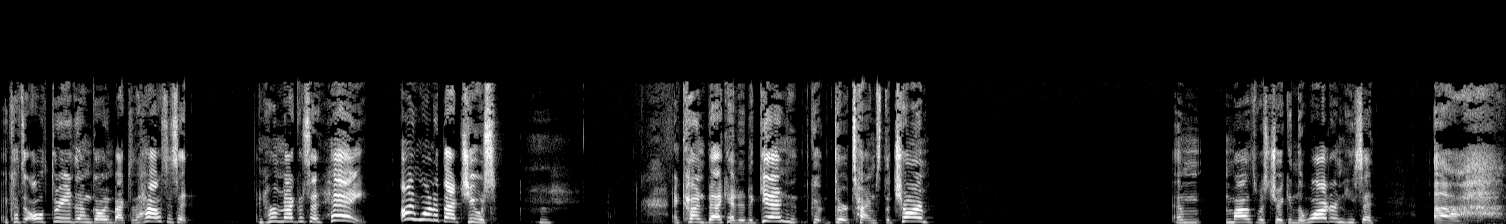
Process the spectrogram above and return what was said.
And cut all three of them going back to the house and said, and Herman Macklin said, Hey, I wanted that juice. And cutting back at it again, third time's the charm. And Miles was drinking the water and he said, Ah,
